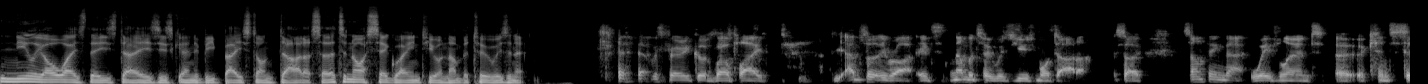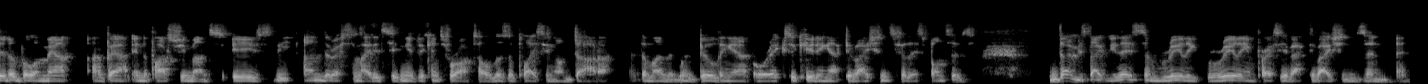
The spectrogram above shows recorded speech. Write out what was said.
nearly always these days is going to be based on data. So that's a nice segue into your number two, isn't it? that was very good. Well played. Absolutely right. It's number two was use more data. So, something that we've learned a, a, considerable amount about in the past few months is the underestimated significance rights holders are placing on data at the moment when building out or executing activations for their sponsors. Don't mistake me, there's some really, really impressive activations and, and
